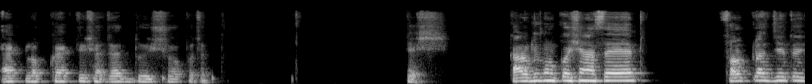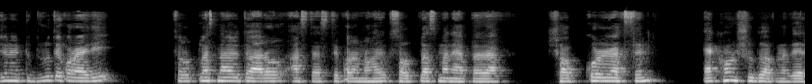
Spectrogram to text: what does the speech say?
এক লক্ষ একত্রিশ হাজার দুইশো পঁচাত্তর। শেষ। কারও কি কোনো কোয়েশ্চেন আছে? সলভ ক্লাস যেহেতু এই জন্য একটু দ্রুত করাই দিই। সলভ ক্লাস না হলে তো আরও আস্তে আস্তে করানো হয়। সলভ ক্লাস মানে আপনারা সব করে রাখছেন। এখন শুধু আপনাদের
